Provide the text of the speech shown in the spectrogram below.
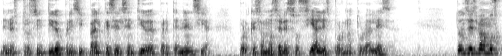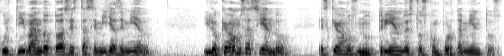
de nuestro sentido principal que es el sentido de pertenencia, porque somos seres sociales por naturaleza. Entonces vamos cultivando todas estas semillas de miedo y lo que vamos haciendo es que vamos nutriendo estos comportamientos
